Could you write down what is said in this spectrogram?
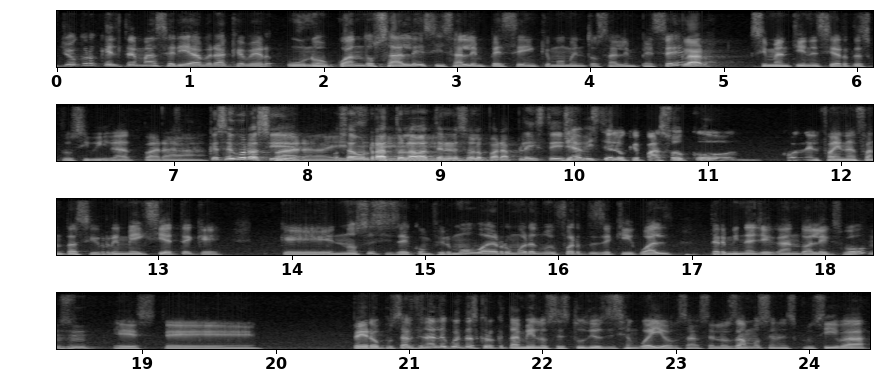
yo creo que el tema sería, habrá que ver, uno, cuándo sale, si sale en PC, en qué momento sale en PC. Claro. Si mantiene cierta exclusividad para... Que seguro sí. o sea, un rato la va a tener este, solo para PlayStation. Ya viste lo que pasó con, con el Final Fantasy Remake 7, que que no sé si se confirmó o hay rumores muy fuertes de que igual termina llegando al Xbox. Este. Pero pues al final de cuentas creo que también los estudios dicen, güey, o sea, se los damos en exclusiva,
